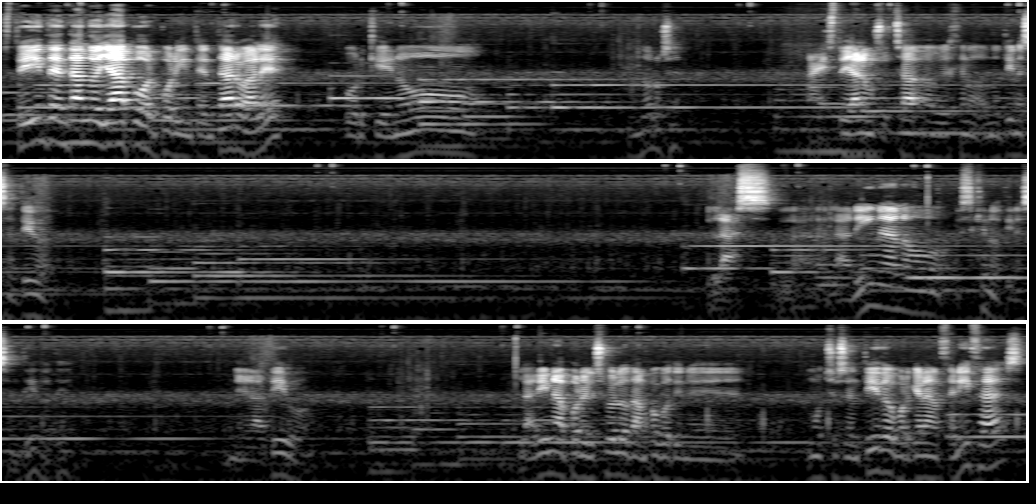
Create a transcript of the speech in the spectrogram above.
Estoy intentando ya por, por intentar, ¿vale? Porque no... No lo sé Ah, esto ya lo hemos echado, es que no tiene sentido La harina no... Es que no tiene sentido, tío. Negativo. La harina por el suelo tampoco tiene mucho sentido porque eran cenizas.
